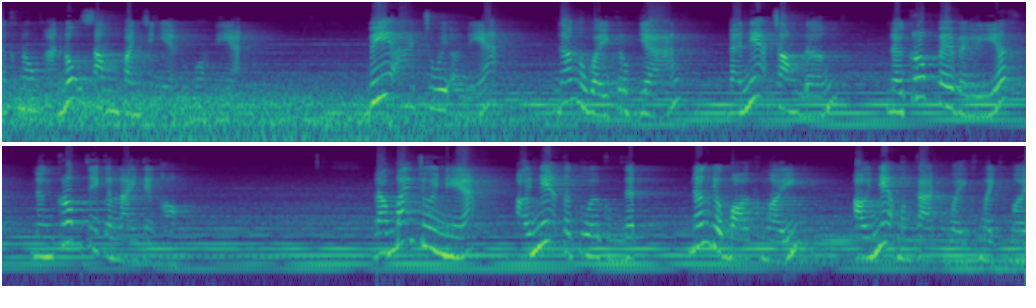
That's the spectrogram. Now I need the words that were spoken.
នៅក្នុងអនុសម្បញ្ញៈរបស់អ្នកវាអាចជួយឲ្យអ្នកដឹងអ្វីគ្រប់យ៉ាងដែលអ្នកចង់ដឹង នៅគ្រប់ពេលវេលា និងគ្រប់ទីកន្លែងទាំងអស់ដើម្បីជួយអ្នកឲ្យអ្នកទទួលគំនិត និងយោបល់ថ្មី ឲ្យអ្នកបង្កើតអ្វីថ្មីថ្មី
